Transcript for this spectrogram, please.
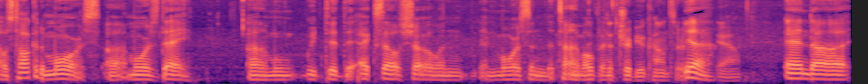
I was talking to Morris uh, Morris Day um, when we did the Xcel show and and Morris and the time opened. The tribute concert. Yeah. Yeah. And uh,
